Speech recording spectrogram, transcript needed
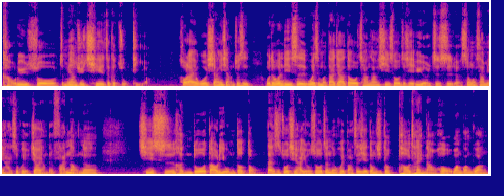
考虑说怎么样去切这个主题哦。后来我想一想，就是我的问题是，为什么大家都常常吸收这些育儿知识的，生活上面还是会有教养的烦恼呢？其实很多道理我们都懂，但是做起来有时候真的会把这些东西都抛在脑后，忘光光，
